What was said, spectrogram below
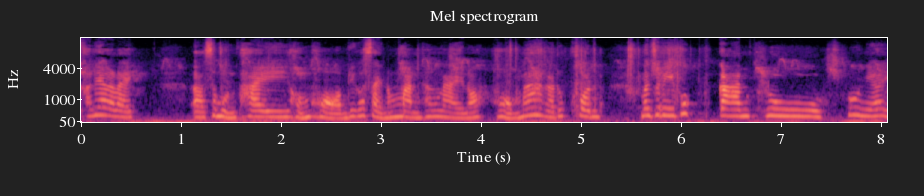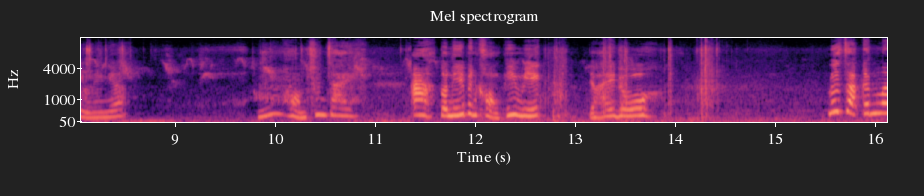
เขาเรียกอะไร สมุนไพรหอมๆที่เขาใส่น้ำมันข้างในเนาะหอมมากอะทุกคน มันจะมีพวกการพลูพวกเนี้ยอยู่ในเนี้ยหอมชื่นใจ อะ ตัวนี้เป็นของพี่มิก เดี๋ยวให้ดู รู้จักกันไหม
